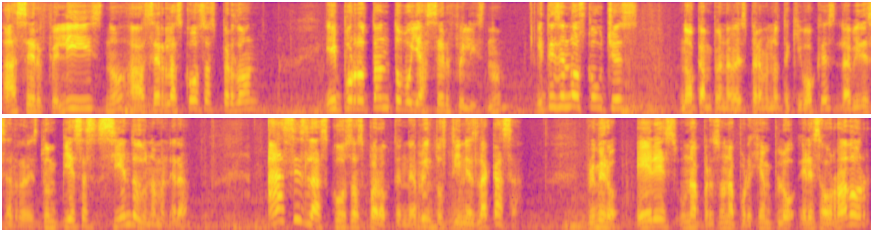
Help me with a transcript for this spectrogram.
a ser feliz, ¿no? A hacer las cosas, perdón. Y por lo tanto voy a ser feliz, ¿no? Y te dicen los coaches, no, campeón, a ver, espérame, no te equivoques. La vida es al revés. Tú empiezas siendo de una manera, haces las cosas para obtenerlo y entonces tienes la casa. Primero, eres una persona, por ejemplo, eres ahorrador.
